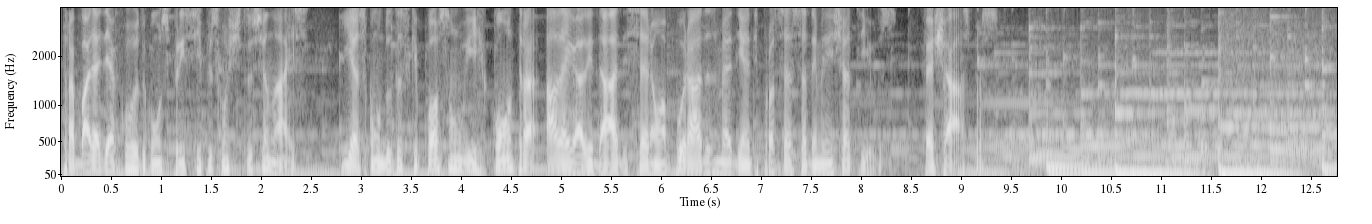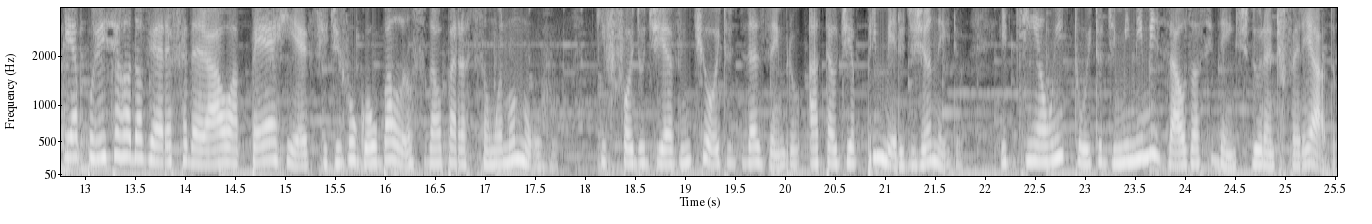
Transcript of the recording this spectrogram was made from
trabalha de acordo com os princípios constitucionais e as condutas que possam ir contra a legalidade serão apuradas mediante processos administrativos. Fecha aspas. E a Polícia Rodoviária Federal, a PRF, divulgou o balanço da Operação Ano Novo que foi do dia 28 de dezembro até o dia 1 de janeiro, e tinha o intuito de minimizar os acidentes durante o feriado.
